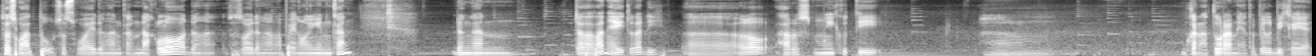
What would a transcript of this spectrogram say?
sesuatu sesuai dengan kehendak lo, dengan sesuai dengan apa yang lo inginkan, dengan catatan ya itu tadi uh, lo harus mengikuti bukan aturan ya tapi lebih kayak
